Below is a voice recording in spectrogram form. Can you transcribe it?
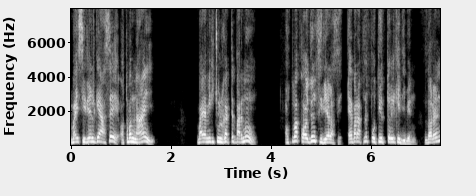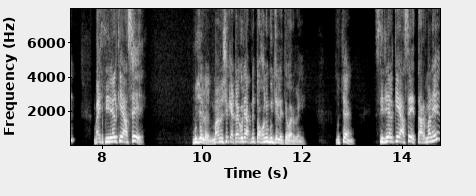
ভাই সিরিয়াল কি আছে অথবা নাই? ভাই, আমি কি চুল কাটতে পারব অথবা কয়জন সিরিয়াল আছে? এবার আপনি প্রতি উত্তরে কি দিবেন? ধরেন, ভাই সিরিয়াল কি আছে? বুঝলেন? মানুষের ক্যাটাগরি আপনি তখনই বুঝে নিতে পারবেন। বুঝছেন? সিরিয়াল কি আছে? তার মানে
